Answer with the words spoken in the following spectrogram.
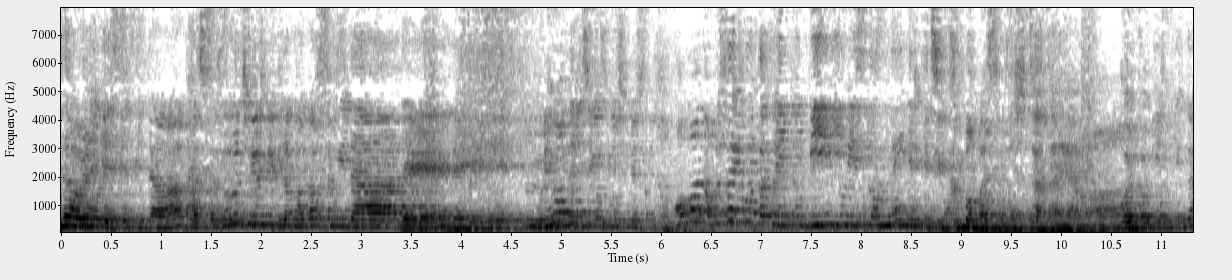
인사 올리겠습니다. 가수 조현미입니다. 반갑습니다. 네. 네. 우리 회원들이 지금 보시면서 어머나 우리 사이보다 더 이쁜 미인도 있었네 이렇게 지금 금방 말씀하시잖아요. 얼굴 기준인가?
